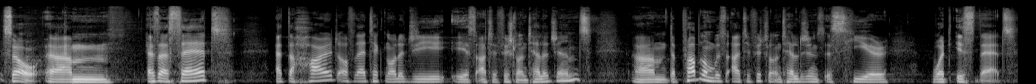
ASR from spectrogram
So, um, as I said, at the heart of that technology is artificial intelligence. Um, the problem with artificial intelligence is here what is that?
